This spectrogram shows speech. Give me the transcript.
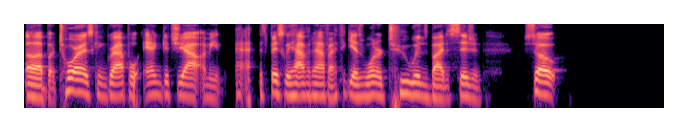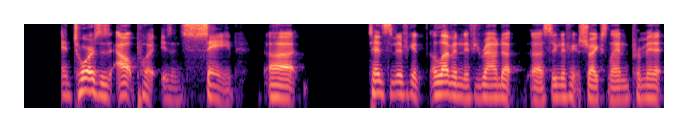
Uh, but Torres can grapple and get you out. I mean, it's basically half and half. I think he has one or two wins by decision. So, and Torres's output is insane. Uh, 10 significant, 11 if you round up uh, significant strikes landed per minute.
